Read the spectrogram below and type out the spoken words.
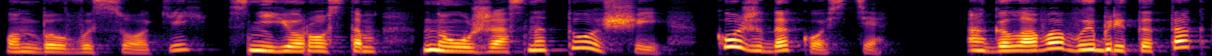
Он был высокий, с нее ростом, но ужасно тощий, кожа до кости. А голова выбрита так,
